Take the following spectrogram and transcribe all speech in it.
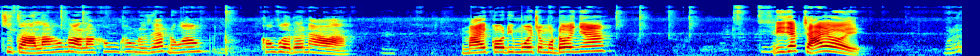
Chị cả là hôm nọ là không không được dép đúng không? Không vừa đôi nào à? Mai cô đi mua cho một đôi nhá. Đi dép trái rồi. Đấy.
